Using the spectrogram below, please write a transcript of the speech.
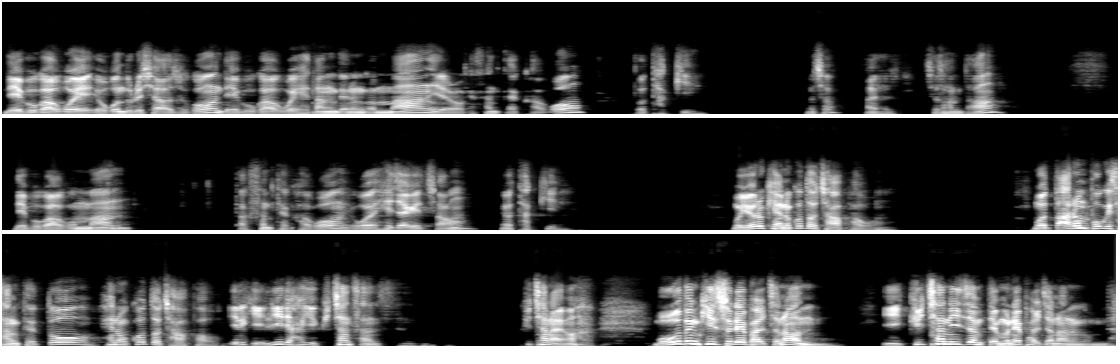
내부 가구에 요거 누르셔가지고 내부 가구에 해당되는 것만 이렇게 선택하고 또 닫기 그렇죠 아 죄송합니다. 내부 가구만 딱 선택하고 이거 해제하겠죠? 이거 닫기. 뭐 이렇게 해놓고 또 작업하고. 뭐 다른 보기 상태 또 해놓고 또 작업하고. 이렇게 일일이 하기 귀찮지 않습니까 귀찮아요. 모든 기술의 발전은 이 귀차니즘 때문에 발전하는 겁니다.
